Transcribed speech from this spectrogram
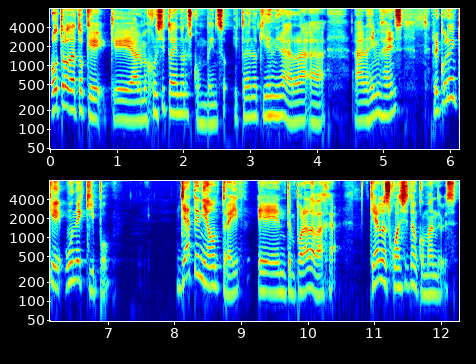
otro dato que, a lo mejor sí todavía no los convenzo y todavía no quieren ir a agarrar a, a Naheem Hines. Recuerden que un equipo ya tenía un trade en temporada baja, que eran los Washington Commanders,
